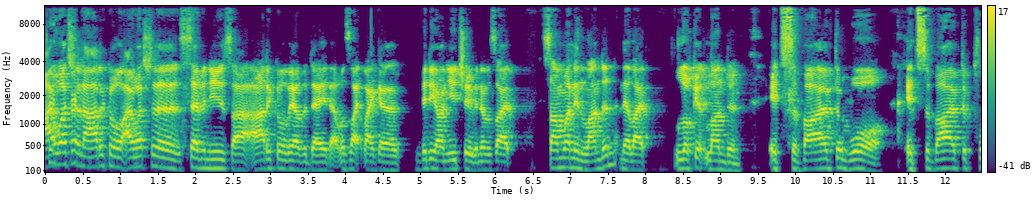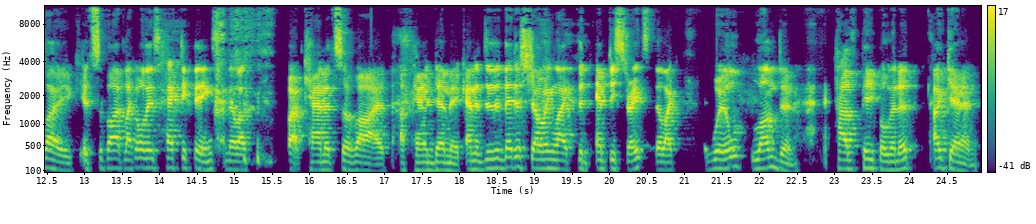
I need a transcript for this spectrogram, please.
I watched an article. I watched a Seven News uh, article the other day that was like like a video on YouTube, and it was like someone in London, and they're like, "Look at London. It survived a war. It survived a plague. It survived like all these hectic things," and they're like. But can it survive a pandemic? And they're just showing like the empty streets. They're like, will London have people in it again?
